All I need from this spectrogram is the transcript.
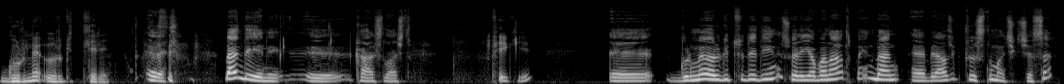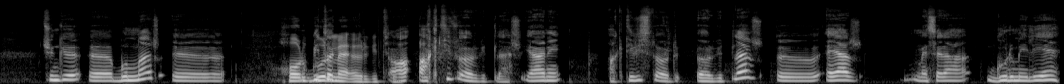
gurme örgütleri. evet ben de yeni e, karşılaştım. Peki. e, gurme örgütü dediğini söyle yabana atmayın. Ben e, birazcık tırstım açıkçası. Çünkü e, bunlar e, Hor Bir tak- gurme örgütü. a- aktif örgütler. Yani aktivist ör- örgütler e, eğer mesela gurmeliğe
